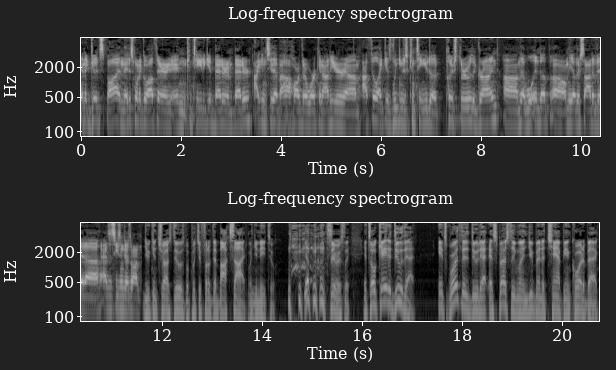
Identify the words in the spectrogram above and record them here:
in a good spot, and they just want to go out there and, and continue to get better and better. I can see that by how hard they're working out here. Um, I feel like if we can just continue to push through the grind, um, that we'll end up uh, on the other side of it uh, as the season goes on. You can trust dudes, but put your foot up their box side when you need to. Seriously. It's okay to do that. It's worth it to do that, especially when you've been a champion quarterback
